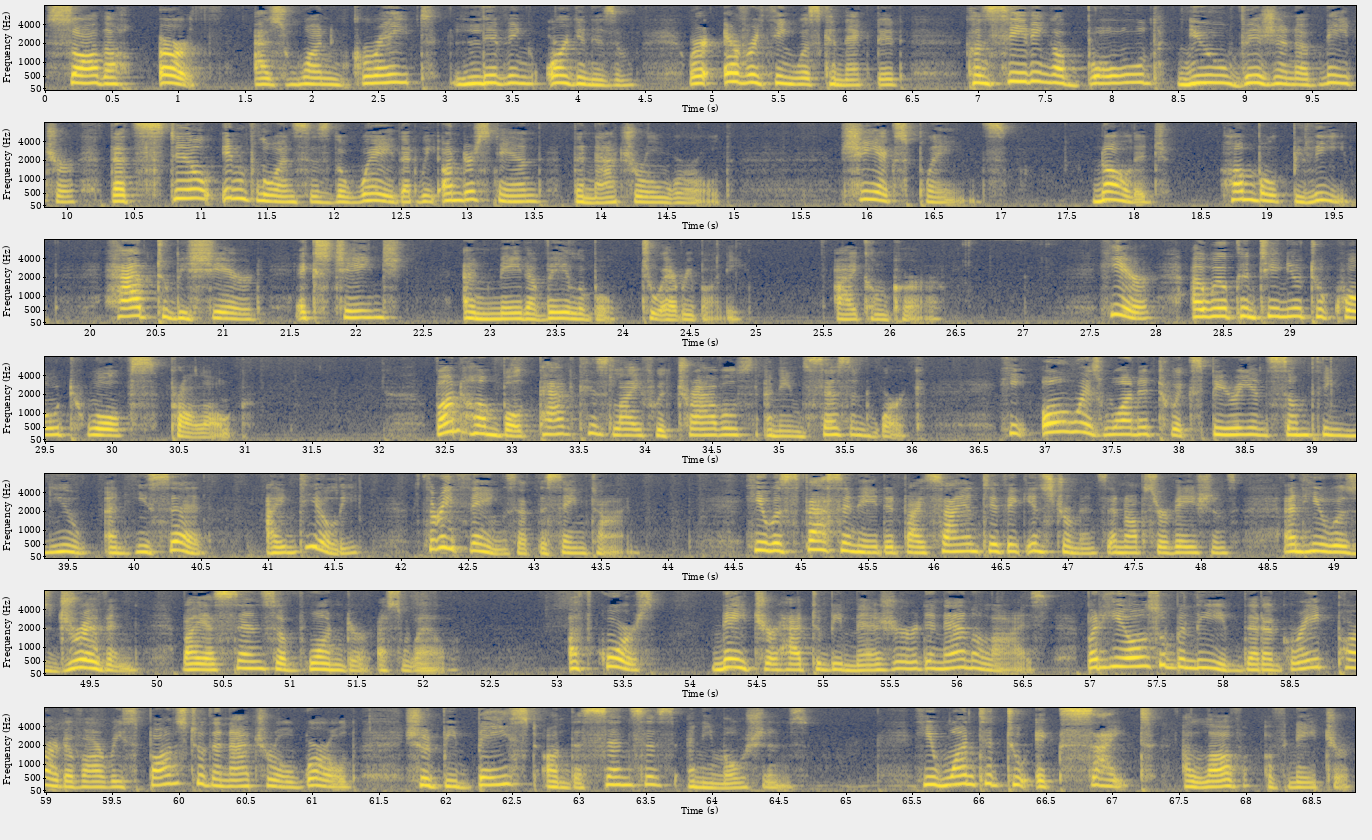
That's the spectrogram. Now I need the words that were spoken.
saw the earth as one great living organism where everything was connected, conceiving a bold new vision of nature that still influences the way that we understand the natural world. She explains knowledge, Humboldt believed, had to be shared, exchanged, and made available to everybody. I concur. Here, I will continue to quote Wulf's prologue. Von Humboldt packed his life with travels and incessant work. He always wanted to experience something new, and he said, ideally, three things at the same time. He was fascinated by scientific instruments and observations, and he was driven by a sense of wonder as well. Of course, nature had to be measured and analyzed, but he also believed that a great part of our response to the natural world should be based on the senses and emotions. He wanted to excite a love of nature.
